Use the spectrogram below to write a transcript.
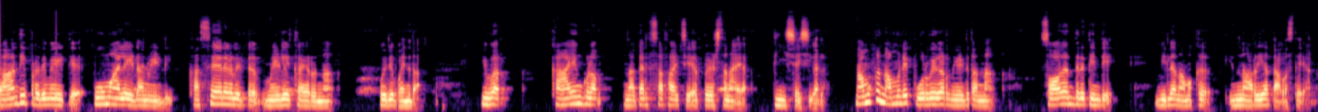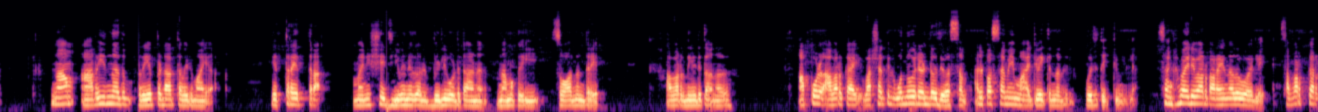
ഗാന്ധി പ്രതിമയ്ക്ക് പൂമാല ഇടാൻ വേണ്ടി കസേരകളിട്ട് മേളിൽ കയറുന്ന ഒരു വനിത. ഇവർ കായംകുളം നഗരസഭാ ചെയർപേഴ്സണായ പി ശശികല. നമുക്ക് നമ്മുടെ പൂർവികർ നേടിത്തന്ന സ്വാതന്ത്ര്യത്തിന്റെ വില നമുക്ക് ഇന്ന് അറിയാത്ത അവസ്ഥയാണ്. നാം അറിയുന്നതും അറിയപ്പെടാത്തവരുമായ എത്രയെത്ര മനുഷ്യ ജീവനുകൾ ബലി കൊടുത്താണ് നമുക്ക് ഈ സ്വാതന്ത്ര്യം അവർ നേടിത്തന്നത്. അപ്പോൾ അവർക്കായി വർഷത്തിൽ ഒന്നോ രണ്ടോ ദിവസം അല്പസമയം മാറ്റിവെക്കുന്നതിൽ ഒരു തെറ്റുമില്ല. സംഘപരിവാർ പറയുന്നത് പോലെ സവർക്കർ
